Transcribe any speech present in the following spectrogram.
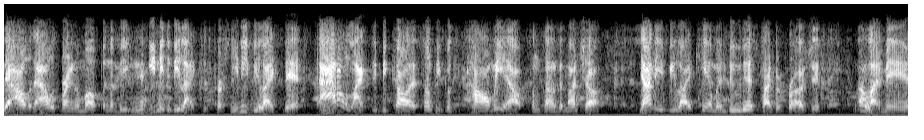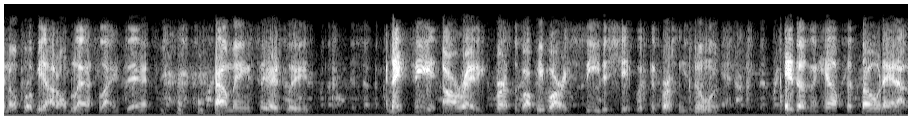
They always, they always bring them up in the meeting. You need to be like this person. You need to be like that. I don't like to be called. Some people call me out sometimes at my job. Y'all need to be like him and do this type of project. I'm like, man, don't put me out on blast like that. I mean, seriously. They see it already, first of all. People already see the shit what the person's doing. It doesn't help to throw that out.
